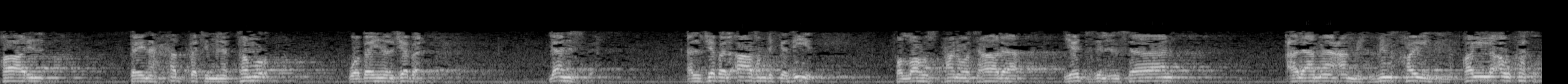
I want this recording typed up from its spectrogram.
قارن بين حبة من التمر وبين الجبل. لا نسبة. الجبل أعظم بكثير. فالله سبحانه وتعالى يجزي الإنسان على ما عمل من خير قل أو كثر.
